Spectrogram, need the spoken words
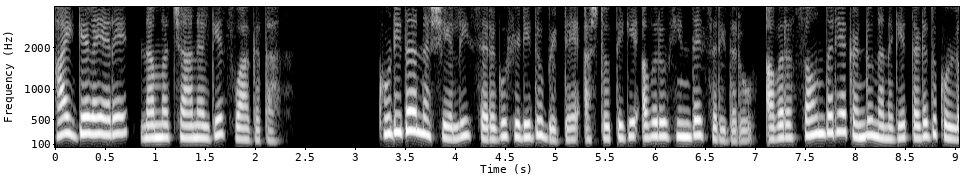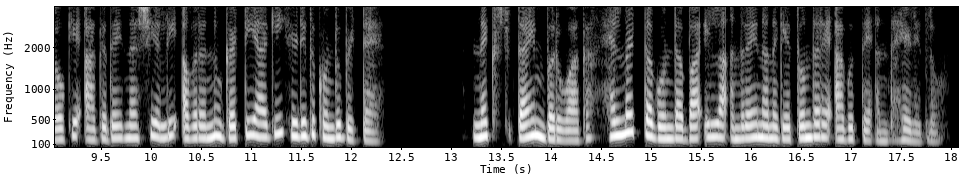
Hi ಗೆಳೆಯರೇ, ನಮ್ಮ ಚಾನೆಲ್ಗೆ ಸ್ವಾಗತ. ಕುಡಿದ ನಶೆಯಲ್ಲಿ ಸೆರಗು ಹಿಡಿದು ಬಿಟ್ಟೆ, ಅಷ್ಟೊತ್ತಿಗೆ ಅವರು ಹಿಂದೆ ಸರಿದರು. ಅವರ ಸೌಂದರ್ಯ ಕಂಡು ನನಗೆ ತಡೆದುಕೊಳ್ಳೋಕೆ ಆಗದೆ ನಶೆಯಲ್ಲಿ ಅವರನ್ನು ಗಟ್ಟಿಯಾಗಿ ಹಿಡಿದುಕೊಂಡು ಬಿಟ್ಟೆ. ನೆಕ್ಸ್ಟ್ ಟೈಮ್ ಬರುವಾಗ, ಹೆಲ್ಮೆಟ್ ತಗೊಂಡ ಬಾ, ಇಲ್ಲ ಅಂದ್ರೆ ನನಗೆ ತೊಂದರೆ ಆಗುತ್ತೆ ಅಂತ ಹೇಳಿದ್ಲು.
